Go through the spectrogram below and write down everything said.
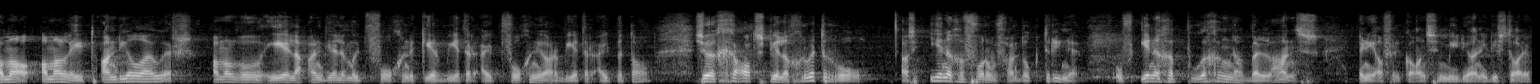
almal almal het aandeelhouers, almal wil hê hulle aandele moet volgende keer beter uit volgende jaar beter uitbetaal. So geld speel 'n groot rol as enige vorm van doktrine of enige poging na balans in die Afrikaanse media in hierdie stadium.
